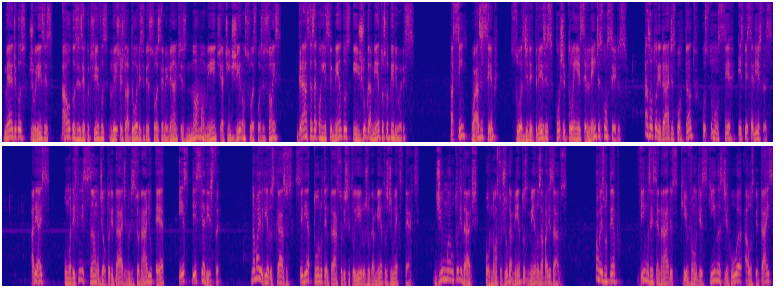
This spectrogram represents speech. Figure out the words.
Médicos, juízes, altos executivos, legisladores e pessoas semelhantes normalmente atingiram suas posições graças a conhecimentos e julgamentos superiores. Assim, quase sempre, suas diretrizes constituem excelentes conselhos. As autoridades, portanto, costumam ser especialistas. Aliás, uma definição de autoridade no dicionário é especialista. Na maioria dos casos, seria tolo tentar substituir os julgamentos de um expert, de uma autoridade, por nossos julgamentos menos avalizados. Ao mesmo tempo, vimos em cenários que vão de esquinas de rua a hospitais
